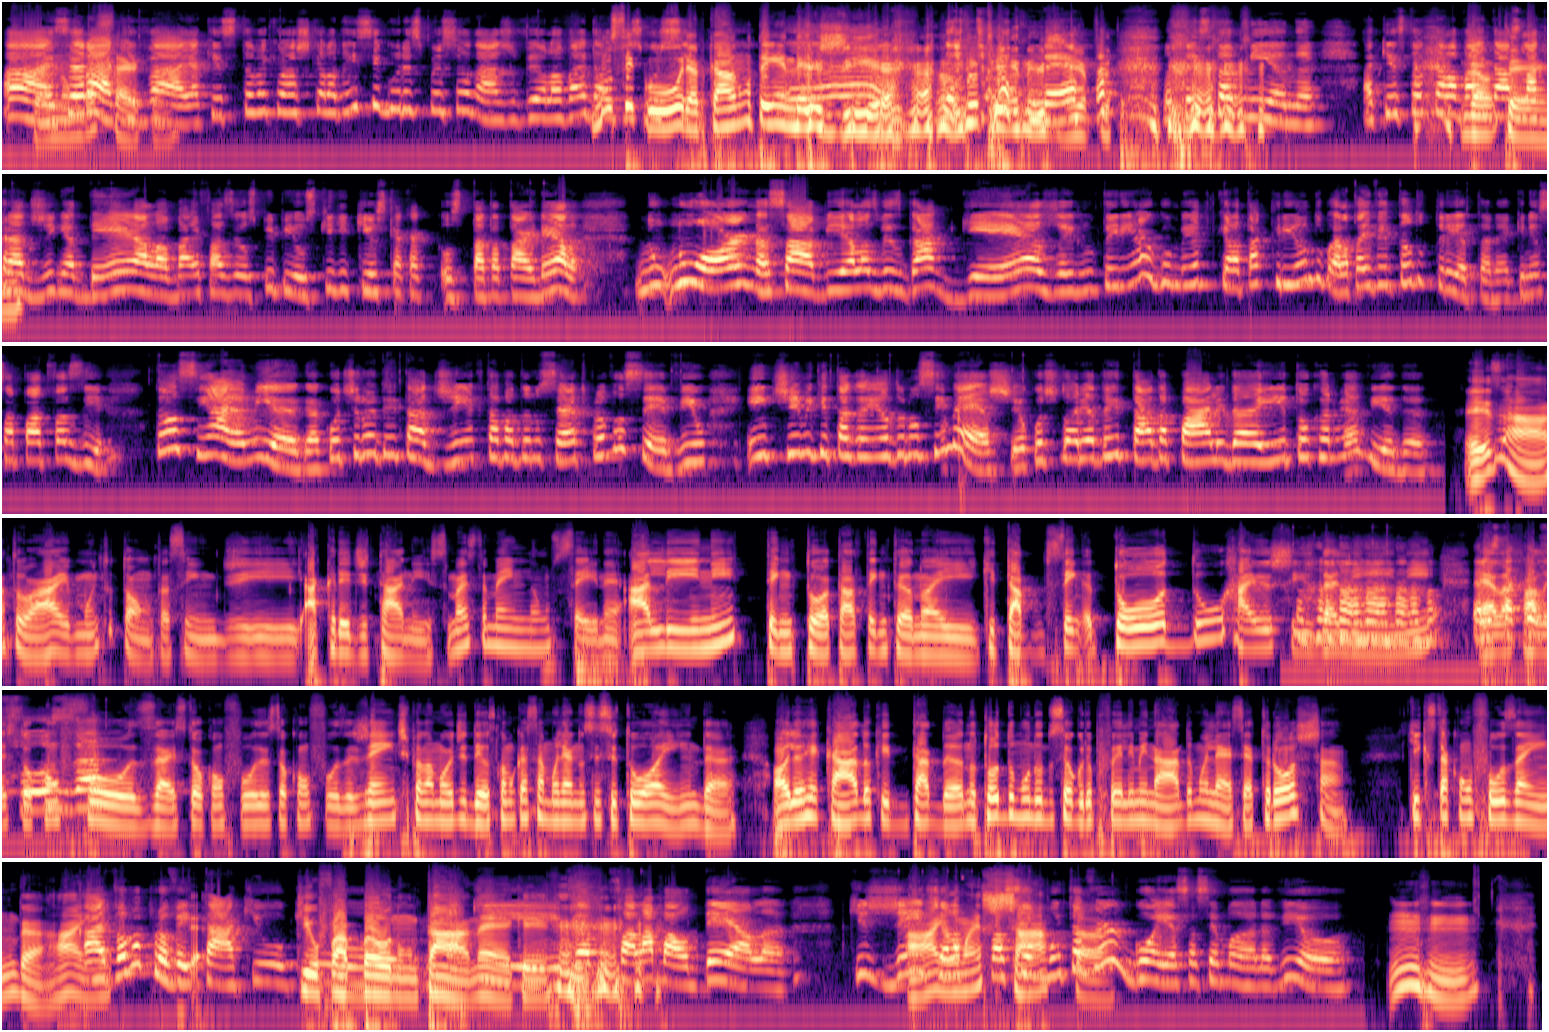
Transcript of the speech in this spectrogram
Ai, Então será que vai? A questão é que eu acho que ela nem segura esse personagem, viu? Ela vai dar Não segura, porque ela não tem energia. Ela não tem energia. Né? pra- Não tem estamina. A questão é que ela vai Não dar tem. as lacradinhas dela, vai fazer os pipi, os kikiki, os, caca- os tatatar dela, não, não orna, sabe? E ela às vezes gagueja e não tem nem argumento, porque ela tá criando, ela tá inventando treta, né? Que nem o sapato fazia. Então, assim, ai, amiga, continua deitadinha que tava dando certo pra você, viu? Em time que tá ganhando não se mexe. Eu continuaria deitada, pálida aí, tocando minha vida. Exato. Ai, muito tonta, assim, de acreditar nisso. Mas também não sei, né? Aline tentou, tá tentando aí, que tá sem todo raio-x da Aline. ela, ela fala: confusa. estou confusa, estou confusa, estou confusa. Gente, pelo amor de Deus, como que essa mulher não se situou ainda? Olha o recado que tá dando. Todo mundo do seu grupo foi eliminado, mulher. Você é trouxa? O que, que você tá confusa ainda? Ai, Ai vamos aproveitar que o. Que, que o Fabão não tá, né? Que... Vamos falar mal dela. Que, gente, Ai, ela é passou chata. muita vergonha essa semana, viu? Uhum.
